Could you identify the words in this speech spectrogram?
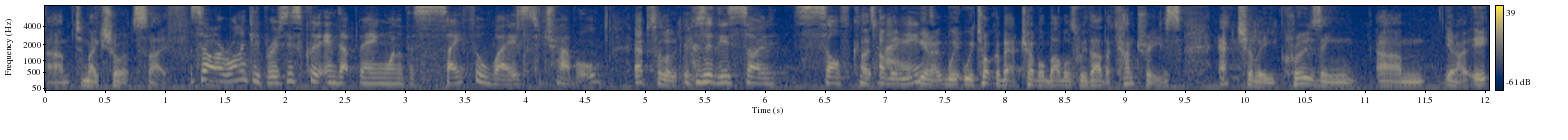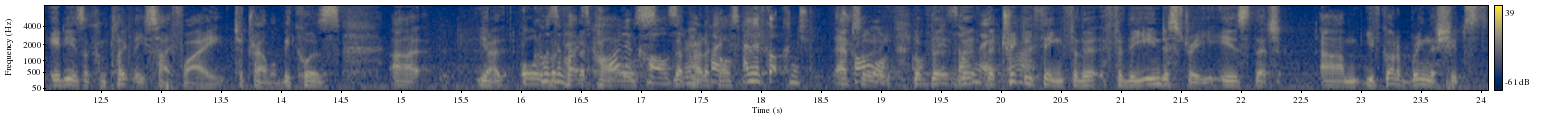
um, to make sure it's safe. so, ironically, Bruce, this could end up being one of the safer ways to travel Absolutely. because it is so self-contained. I mean, you know, we, we talk about travel bubbles with other countries. Actually, cruising, um, you know, it, it is a completely safe way to travel because. Uh, you know, all Because of the of protocols, protocols the that are in place. protocols, And they've got control Absolutely. of- Look, of the, the, the tricky right. thing for the for the industry is that um, you've got to bring the ships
